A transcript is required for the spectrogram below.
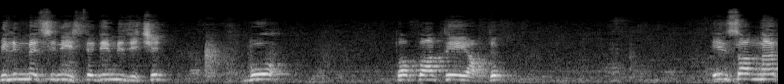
bilinmesini istediğimiz için bu toplantıyı yaptık. İnsanlar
